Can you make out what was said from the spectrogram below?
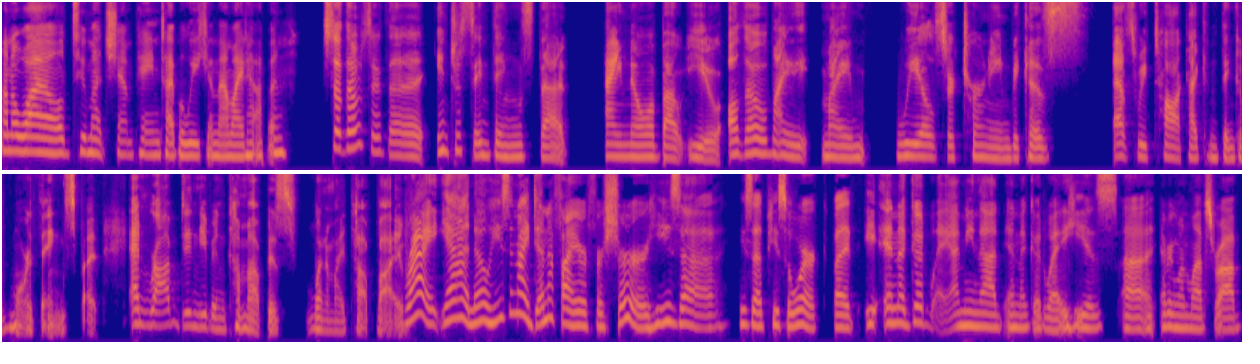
on a wild, too much champagne type of weekend that might happen. So those are the interesting things that I know about you. Although my my wheels are turning because as we talk, I can think of more things. But and Rob didn't even come up as one of my top five. Right. Yeah. No, he's an identifier for sure. He's a he's a piece of work, but in a good way. I mean that in a good way. He is. Uh, everyone loves Rob,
